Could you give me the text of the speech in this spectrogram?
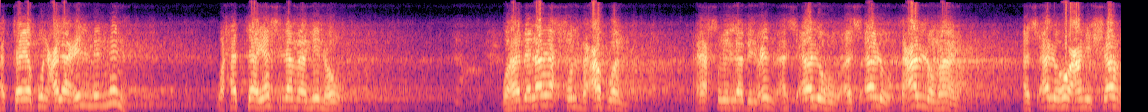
حتى يكون على علم منه وحتى يسلم منه. وهذا لا يحصل عفوا لا يحصل إلا بالعلم. أسأله أسأله تعلم هذا. أسأله عن الشر.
